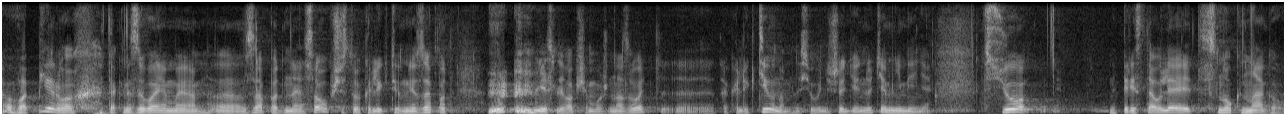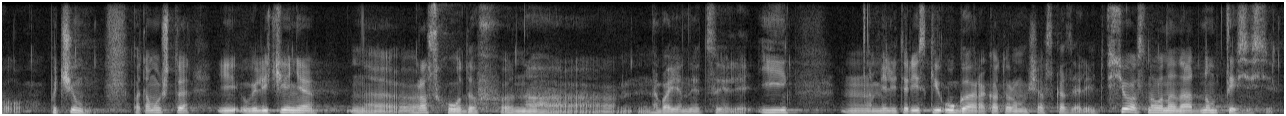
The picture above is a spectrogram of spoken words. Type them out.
Во-первых, так называемое э, западное сообщество, коллективный Запад, если вообще можно назвать э, это коллективным на сегодняшний день, но тем не менее, все переставляет с ног на голову. Почему? Потому что и увеличение э, расходов на, на военные цели, и милитаристский угар, о котором мы сейчас сказали, все основано на одном тезисе –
